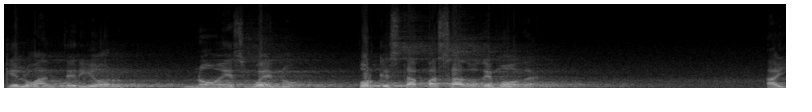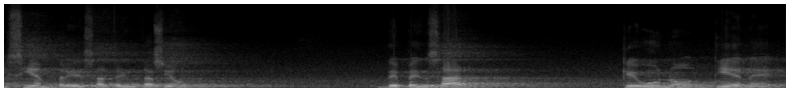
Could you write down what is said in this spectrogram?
que lo anterior no es bueno porque está pasado de moda. Hay siempre esa tentación de pensar que uno tiene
